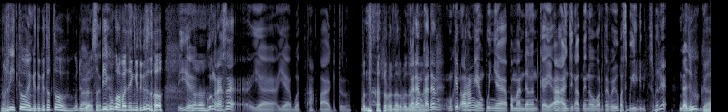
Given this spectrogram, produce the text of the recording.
Ngeri tuh yang gitu-gitu tuh. Gue juga sedih ya. gue kalau baca yang gitu-gitu tuh. Iya, Heeh. gue ngerasa ya ya buat apa gitu loh. Benar, benar, benar. Kadang-kadang mungkin orang yang punya pemandangan kayak ah anjing admin over TVU pasti begini-gini. Sebenarnya nggak juga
